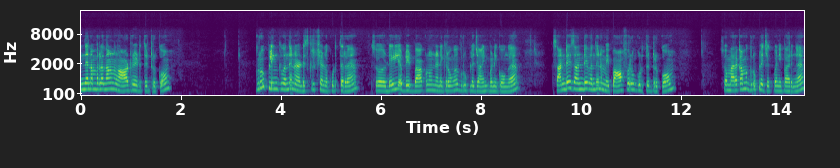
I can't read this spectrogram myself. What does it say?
இந்த நம்பரில் தான் நாங்கள் ஆர்டர் எடுத்துகிட்ருக்கோம் குரூப் லிங்க் வந்து நான் டிஸ்கிரிப்ஷனில் கொடுத்துட்றேன் ஸோ டெய்லி அப்டேட் பார்க்கணுன்னு நினைக்கிறவங்க குரூப்பில் ஜாயின் பண்ணிக்கோங்க. சண்டே சண்டே வந்து நம்ம இப்போ ஆஃபரும் கொடுத்துட்ருக்கோம். ஸோ மறக்காமல் குரூப்பில் செக் பண்ணி பாருங்கள்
